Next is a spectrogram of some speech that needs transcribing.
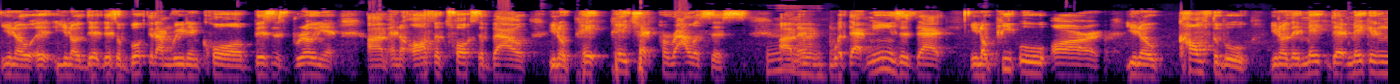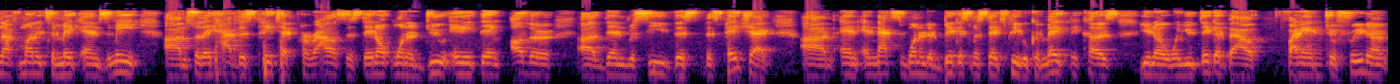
you know, it, you know, there, there's a book that I'm reading called Business Brilliant, um, and the author talks about, you know, pay, paycheck paralysis, mm. um, and mm. what that means is that you know people are you know comfortable you know they make they're making enough money to make ends meet um, so they have this paycheck paralysis they don't want to do anything other uh, than receive this this paycheck, um, and and that's one of the biggest mistakes people can make because you know when you think about financial freedom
